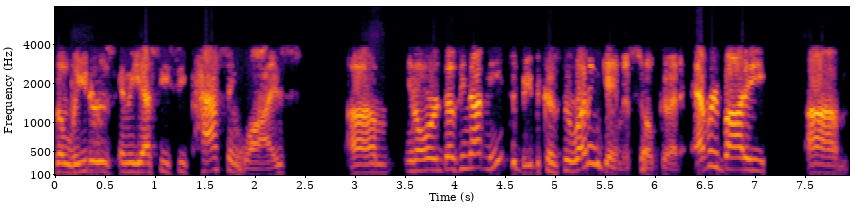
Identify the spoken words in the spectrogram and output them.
the leaders in the SEC passing wise? Um, you know, or does he not need to be because the running game is so good? Everybody um,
